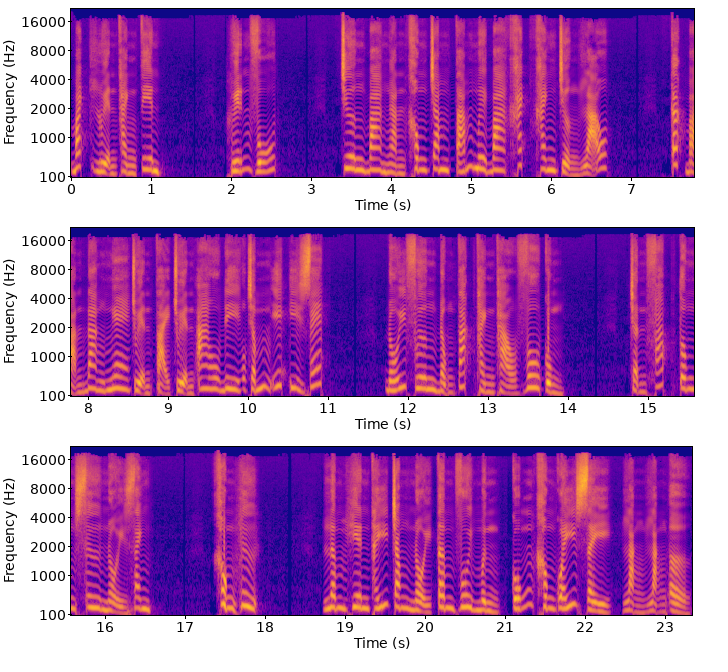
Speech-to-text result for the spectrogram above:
Bách luyện thành tiên. huyễn Vũ. Chương 3083 khách khanh trưởng lão. Các bạn đang nghe truyện tại truyện Audi.xyz. Đối phương động tác thành thảo vô cùng. Trận pháp tông sư nổi danh. Không hư. Lâm Hiên thấy trong nội tâm vui mừng, cũng không quấy dày lặng lặng ở.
